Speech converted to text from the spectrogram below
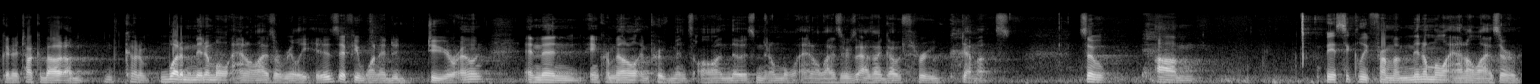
going to talk about a, kind of what a minimal analyzer really is if you wanted to do your own, and then incremental improvements on those minimal analyzers as I go through demos. So um, basically from a minimal analyzer,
